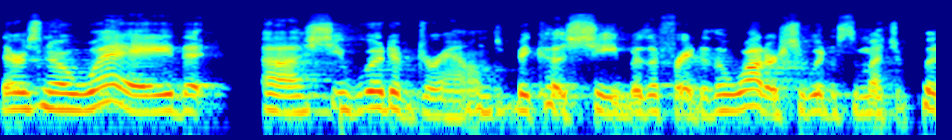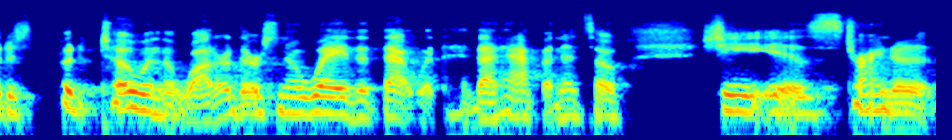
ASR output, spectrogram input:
there's no way that uh, she would have drowned because she was afraid of the water. She wouldn't so much put a, put a toe in the water. There's no way that that would that happen. And so she is trying to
